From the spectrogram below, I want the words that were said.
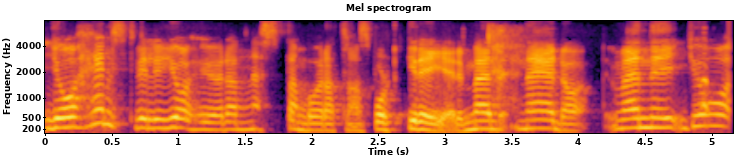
Ja, helst vill jag höra nästan bara transportgrejer, men nej då. Men eh, jag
